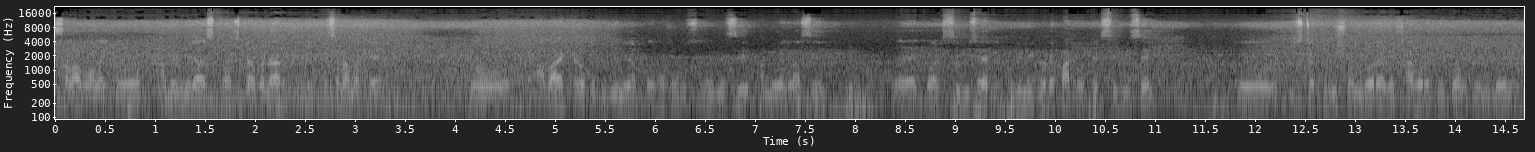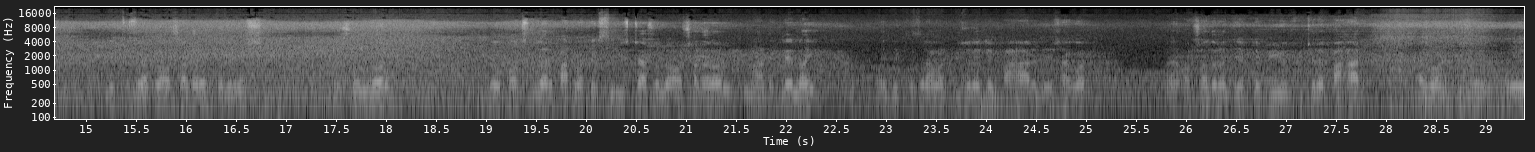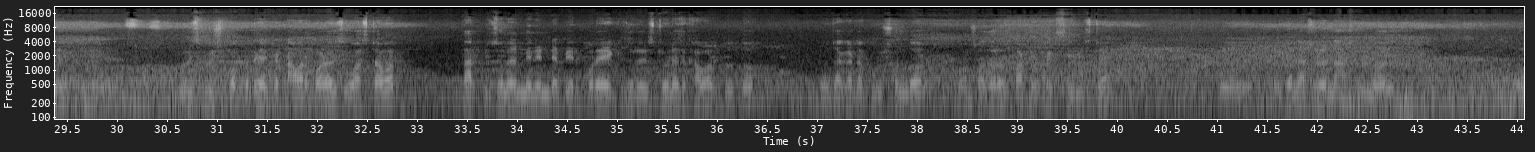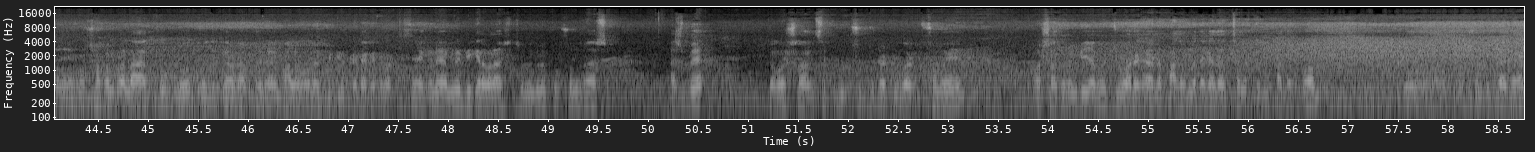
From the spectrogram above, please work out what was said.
আসসালামু আলাইকুম। আমি মিরাজ কস ট্রাভেলার দেখতেছেন আমাকে? তো আবার একটা নতুন ভিডিও নিয়ে আপনাদের কাছে হয়ে গেছি। আমি এখন আছি একবার সি বিচের একটা খুবই নিকটে পাটোয়ার ট্যাক্সি বিচে তো বিচটা খুবই সুন্দর এবং সাগরের যে গর্জন ঢেউ দেখতেছেন আপনার অসাধারণ পরিবেশ, খুব সুন্দর। তো কক্সবাজার পাটোয়া ট্যাক্সি বিচটা আসলে অসাধারণ, না দেখলে নয়। দেখতেছেন আমার পিছনে যে পাহাড়, যে সাগর অসাধারণ যে একটা ভিউ পিছনে পাহাড় এবং কিছু পক্ষ থেকে একটা টাওয়ার করা হয়েছে ওয়াচ টাওয়ার তার পিছনে মেরিনটা বের পরে কিছু রেস্টুরেন্ট আছে, খাবার দ্রুত। তো জায়গাটা খুবই সুন্দর, অসাধারণ পাটোয়ার ট্যাক্সি বিচটা তো এখানে আসলে না আসলে নয় এখন সকালবেলা খুব রোদ, রোদের কারণে আপনাকে আমি ভালো করে ভিডিওটা দেখাতে পারতেছি না। এখানে এমনি বিকেলবেলা ছবিগুলো খুব সুন্দর আস, আসবে। তখন সানসেট সূর্যটা ডুবার সময়ে অসাধারণ বিয়ে এখন জোয়ারের কারণে পাথরগুলো দেখা যাচ্ছে না, খুবই পাথর কম। তো খুব সুন্দর জায়গা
